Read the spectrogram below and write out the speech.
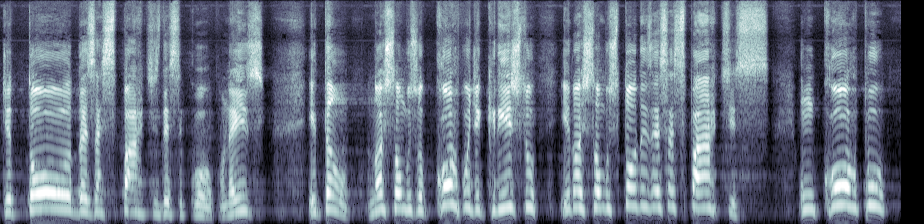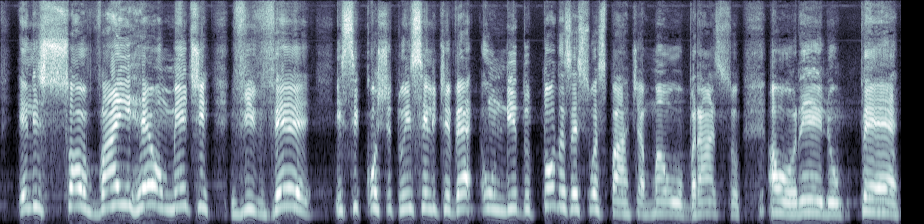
de todas as partes desse corpo, não é isso? Então, nós somos o corpo de Cristo e nós somos todas essas partes. Um corpo ele só vai realmente viver e se constituir se ele tiver unido todas as suas partes, a mão, o braço, a orelha, o pé,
